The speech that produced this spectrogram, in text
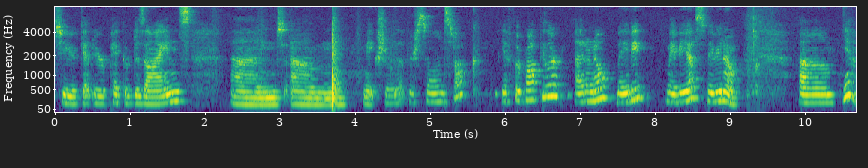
to get your pick of designs and um, make sure that they're still in stock. If they're popular, I don't know, maybe, maybe yes, maybe no. Um, yeah.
